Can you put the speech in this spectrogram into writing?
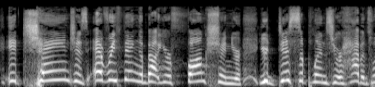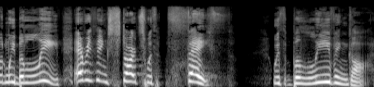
it changes everything about your function, your, your disciplines, your habits. When we believe, everything starts with faith, with believing God.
